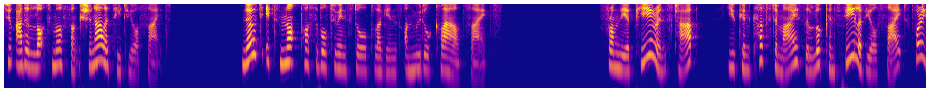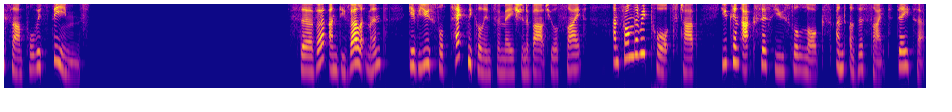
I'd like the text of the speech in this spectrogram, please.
to add a lot more functionality to your site. Note it's not possible to install plugins on MoodleCloud sites. From the Appearance tab, you can customize the look and feel of your site, for example with themes. Server and Development give useful technical information about your site and from the Reports tab you can access useful logs and other site data.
